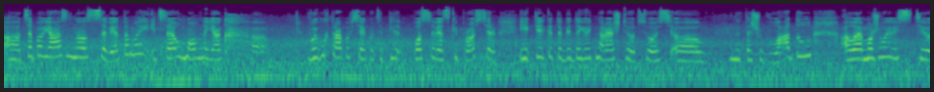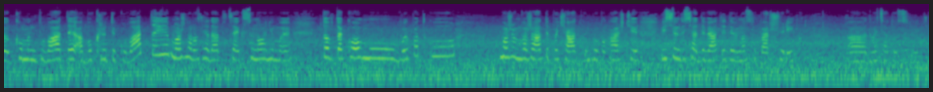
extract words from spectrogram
Е, Це пов'язано з совєтами, і це умовно як е, вибух трапився, як оце постсовєтський простір. І як тільки тобі дають нарешті оцю ось не те, що владу, але можливість е, коментувати або критикувати, можна розглядати це як синоніми, то в такому випадку можемо вважати початком, грубо кажучи, 89-91 рік. 20 століття.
